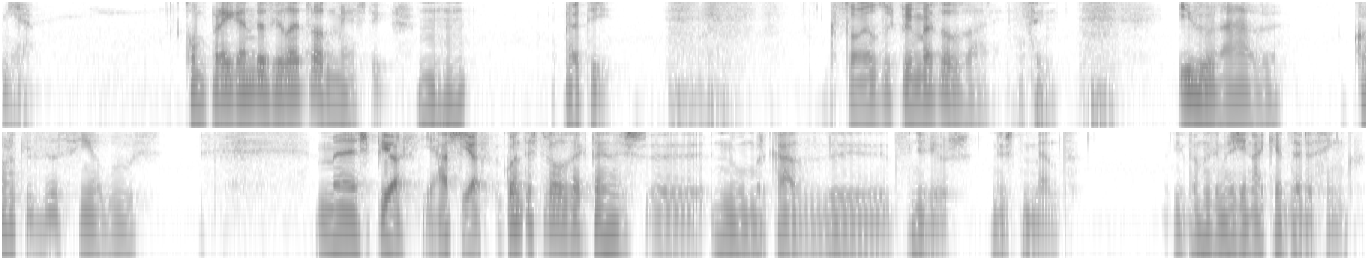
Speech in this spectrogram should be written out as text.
Yeah. Comprei grandes eletrodomésticos, Para ti. que são eles os primeiros a usar. Sim. E do nada, corto-lhes assim a luz. Mas pior, yeah, Acho- pior. Quantas estrelas é que tens eh, no mercado de, de senhorios neste momento? E vamos imaginar que é de 0 a 5.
